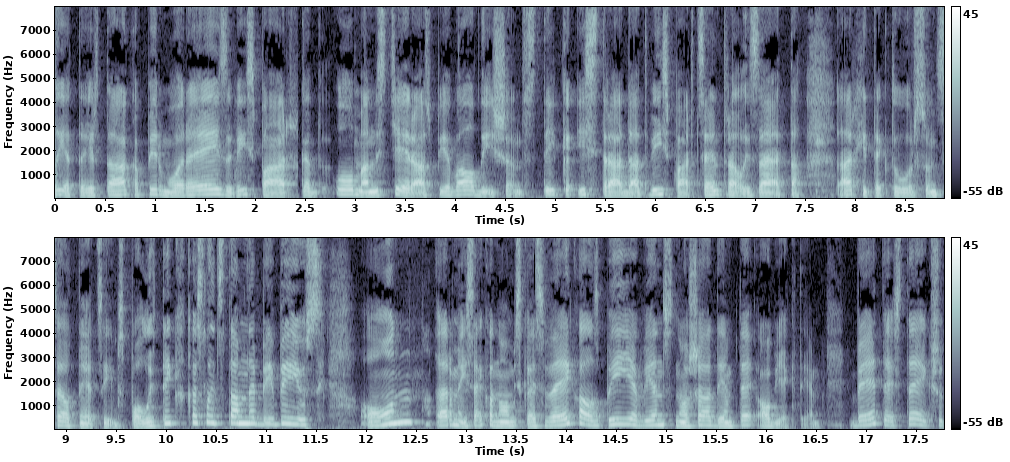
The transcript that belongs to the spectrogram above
lieta ir tā, ka pirmo reizi vispār, kad Ulmanis ķērās pie valdīšanas, tika izstrādāta vispār centralizēta arhitektūras un celtniecības politika, kas līdz tam nebija bijusi, un armijas ekonomiskais Lielais veikals bija viens no šādiem te objektiem. Bet es teikšu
